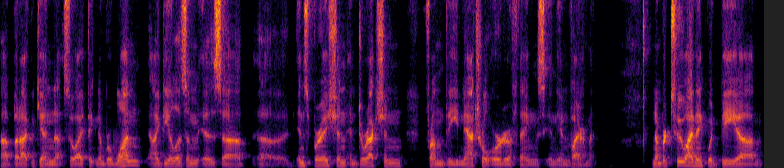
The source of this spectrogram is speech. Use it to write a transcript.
Uh, but I, again, uh, so I think number one, idealism is uh, uh, inspiration and direction from the natural order of things in the environment. Number two, I think, would be um,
